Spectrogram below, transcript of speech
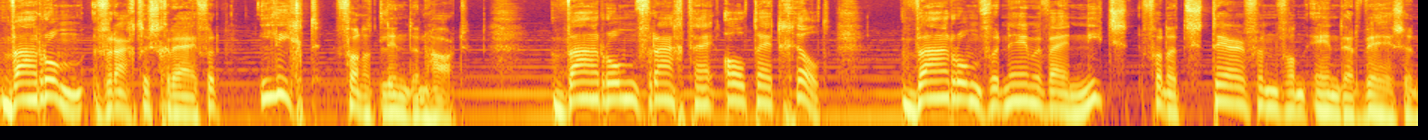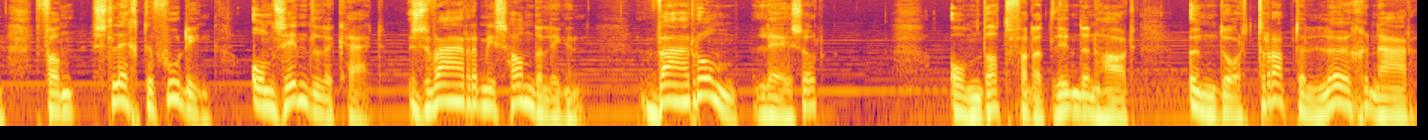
Waarom, vraagt de schrijver, liegt van het Lindenhout? Waarom vraagt hij altijd geld? Waarom vernemen wij niets van het sterven van een der wezen, van slechte voeding, onzindelijkheid, zware mishandelingen? Waarom, lezer? Omdat van het Lindenhout een doortrapte leugenaar,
